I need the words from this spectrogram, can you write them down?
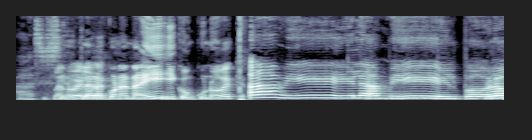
Ah, sí, la cierto, novela era con Anaí y con Kuno Becker. A mil, a mil por hora.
